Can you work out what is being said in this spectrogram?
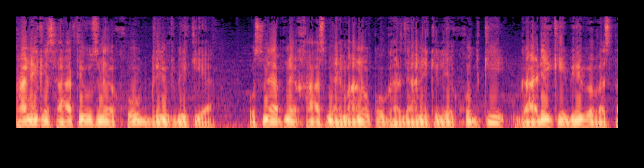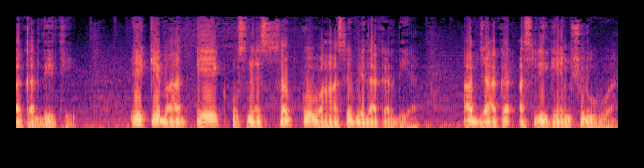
खाने के साथ ही उसने खूब ड्रिंक भी किया। उसने अपने खास मेहमानों को घर जाने के लिए खुद की, गाड़ी की भी व्यवस्था कर दी थी। एक के बाद एक उसने सबको वहाँ से विदा कर दिया। अब जाकर असली गेम शुरू हुआ।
